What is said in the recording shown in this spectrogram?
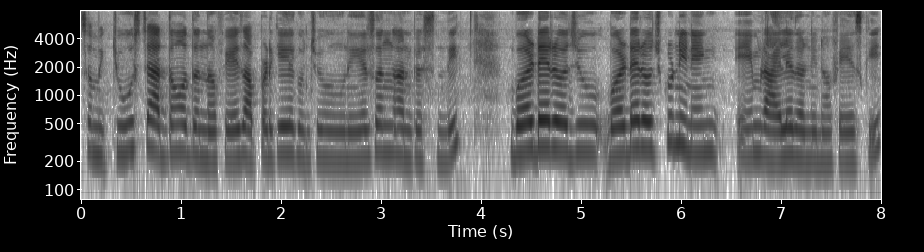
సో మీకు చూస్తే అర్థమవుతుంది నా ఫేస్ అప్పటికే కొంచెం నీరసంగా అనిపిస్తుంది. బర్త్డే రోజు బర్త్డే రోజు కూడా నేనేం ఏం రాయలేదండి నా ఫేస్కి.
